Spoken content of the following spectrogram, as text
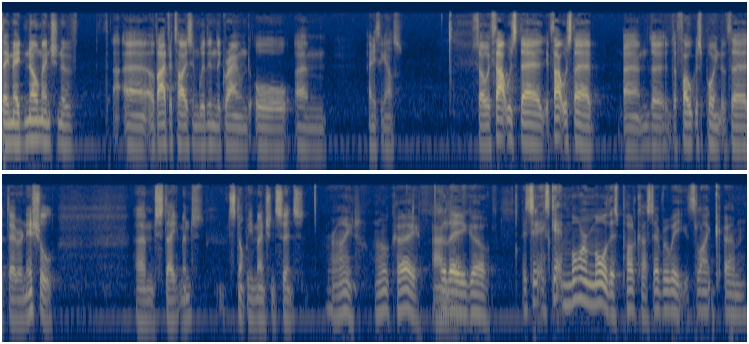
they made no mention of uh, of advertising within the ground or um, anything else. So if that was their if that was their um, the the focus point of their their initial um, statement, it's not been mentioned since. Right. Okay. so And, there uh, you go. It's it's getting more and more this podcast every week. It's like um,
